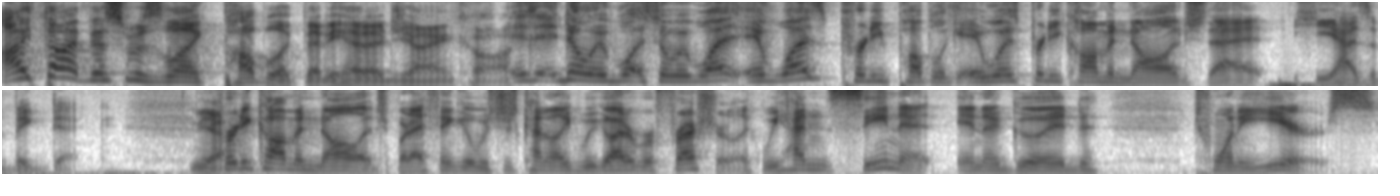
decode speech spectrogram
I thought this was like public that he had a giant cock. Is it, no, it was so it was it was pretty public. It was pretty common knowledge that he has a big dick. yeah, Pretty common knowledge, but I think it was just kind of like we got a refresher. Like we hadn't seen it in a good twenty years.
